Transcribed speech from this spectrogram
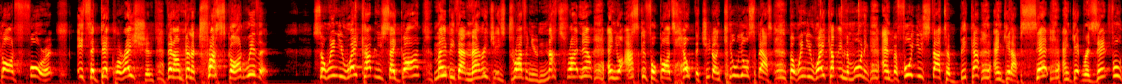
God for it, it's a declaration that I'm going to trust God with it. So when you wake up and you say, God, maybe that marriage is driving you nuts right now, and you're asking for God's help that you don't kill your spouse. But when you wake up in the morning and before you start to bicker and get upset and get resentful,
